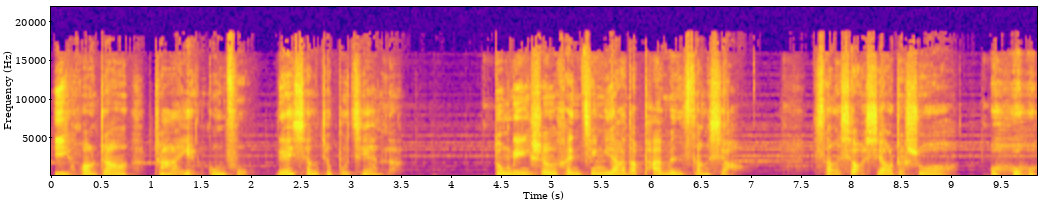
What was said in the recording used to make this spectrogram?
一慌张，眨眼功夫，莲香就不见了。东林生很惊讶地盘问桑晓，桑晓笑着说：“哦，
